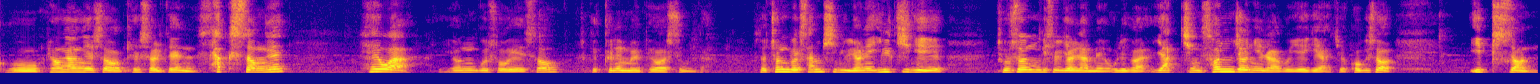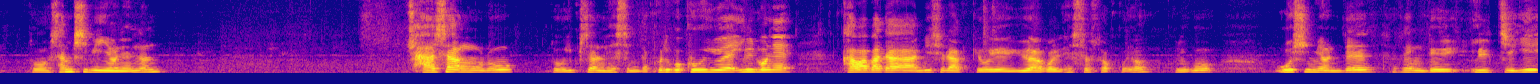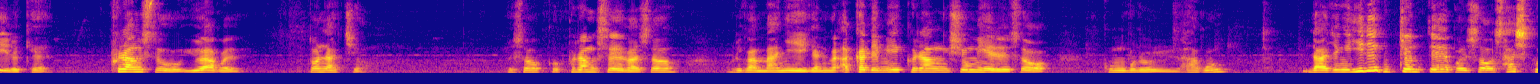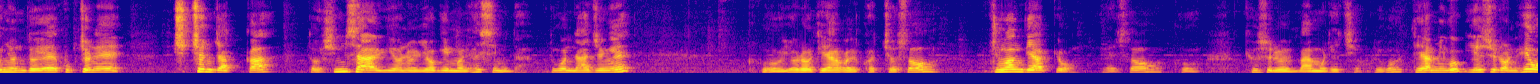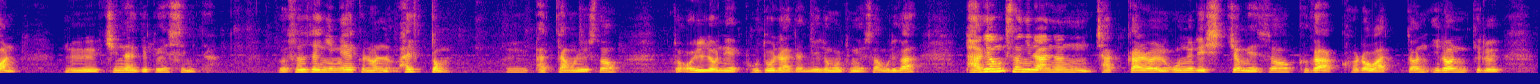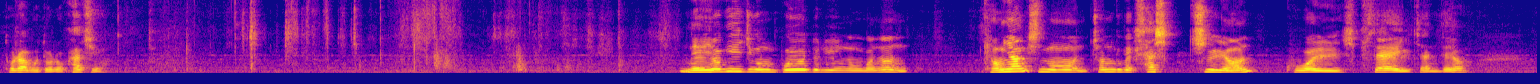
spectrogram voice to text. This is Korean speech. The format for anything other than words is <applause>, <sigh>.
그 평양에서 개설된 삭성의 해화 연구소에서 이렇게 그림을 배웠습니다. 그래서 1931년에 일찍이 조선미술전람회 우리가 약칭 선전이라고 얘기하죠. 거기서 입선 또 32년에는 좌상으로 또 입선을 했습니다. 그리고 그 이후에 일본의 가와바다 미술학교에 유학을 했었었고요. 그리고 50년대 선생님들 일찍이 이렇게 프랑스 유학을 떠났죠. 그래서 그 프랑스에 가서 우리가 많이 얘기하는 건 아카데미 그랑 쇼미엘에서 공부를 하고 나중에 1회 국전 때 벌써 49년도에 국전에 추천 작가 또 심사위원을 역임을 했습니다. 그리고 나중에 그 여러 대학을 거쳐서 중앙대학교 에서 그 교수를 마무리했죠. 그리고 대한민국 예술원 회원을 지내기도 했습니다. 그 선생님의 그런 활동을 바탕으로 해서 또 언론의 보도라든지 이런 걸 통해서 우리가 박영선이라는 작가를 오늘의 시점에서 그가 걸어왔던 이런 길을 돌아보도록 하죠. 네, 여기 지금 보여드리는 거는 경향신문 1947년 9월 14일자인데요.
